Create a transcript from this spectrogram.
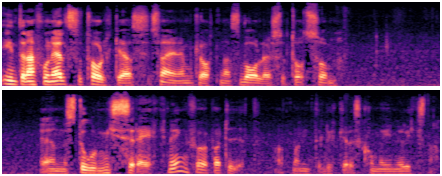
internationellt så tolkas Sverigedemokraternas valresultat som en stor missräkning för partiet. Att man inte lyckades komma in i riksdagen.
